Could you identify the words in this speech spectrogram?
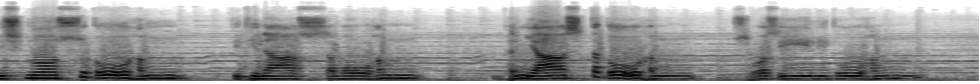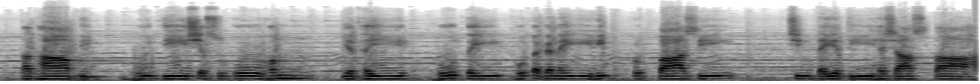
విష్ణోసుతోహం విధినా సమోహం ధన్యాస్తతోహం స్వశీలితోహం తథాపి భూతీశసుతోహం యథై భూతై భూతగణై కృత్పాసి చింతయతీహ శాస్తాహ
